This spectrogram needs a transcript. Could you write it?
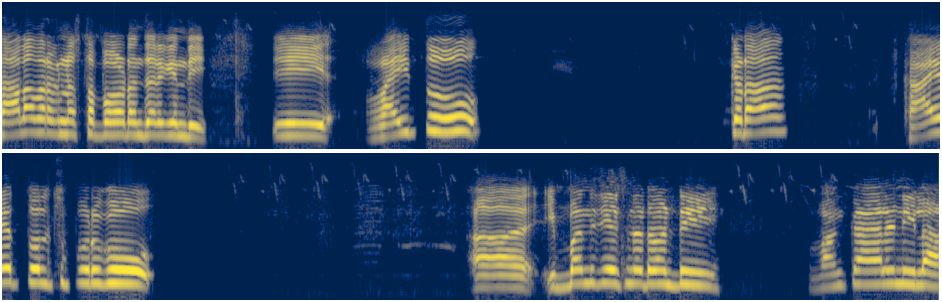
చాలా వరకు నష్టపోవడం జరిగింది. ఈ రైతు ఇక్కడ కాయతొలుచు పురుగు ఇబ్బంది చేసినటువంటి వంకాయలని ఇలా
